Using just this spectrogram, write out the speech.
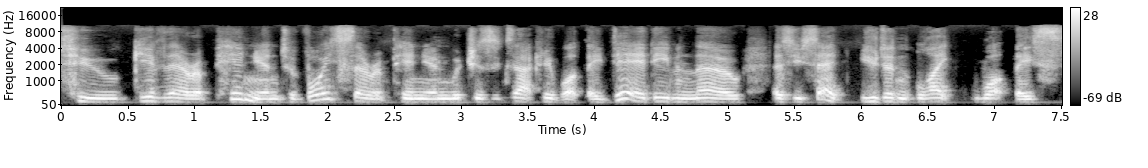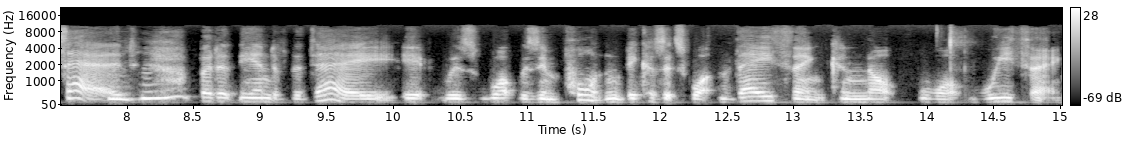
to give their opinion, to voice their opinion, which is exactly what they did, even though, as you said, you didn't like what they said. Mm-hmm. But at the end of the day, it was what was important because it's what they think and not what we think.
